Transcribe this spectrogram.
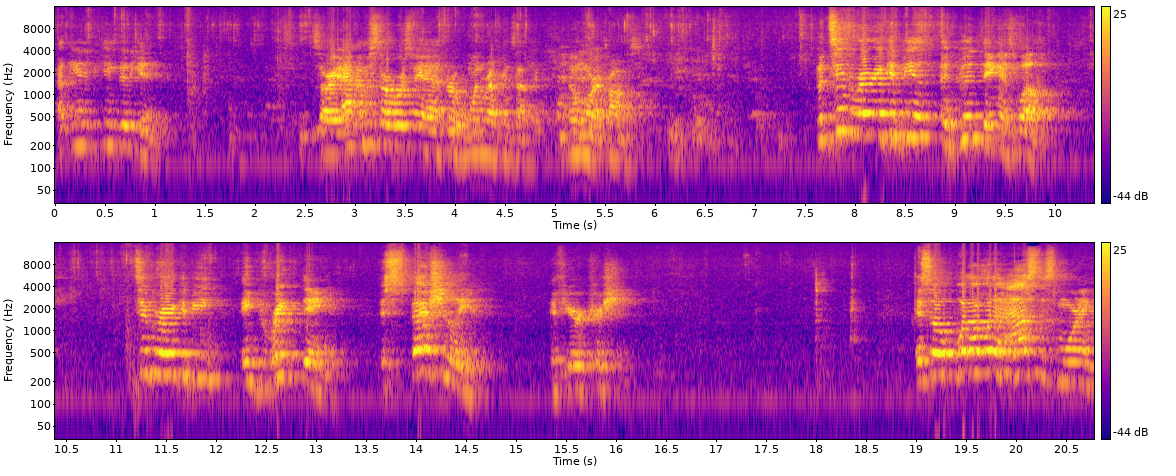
at the end he became good again. Sorry, I'm a Star Wars fan. I throw one reference out there. No more, I promise. But temporary could be a, a good thing as well. Temporary could be a great thing, especially if you're a Christian. And so, what I want to ask this morning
